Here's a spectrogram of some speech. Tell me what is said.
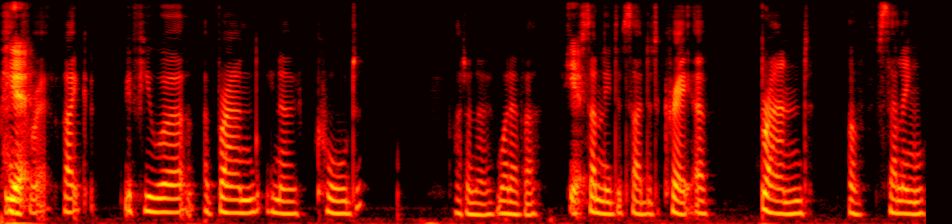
pay yeah. for it. Like, if you were a brand, you know, called I don't know, whatever, yeah. suddenly decided to create a brand of selling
